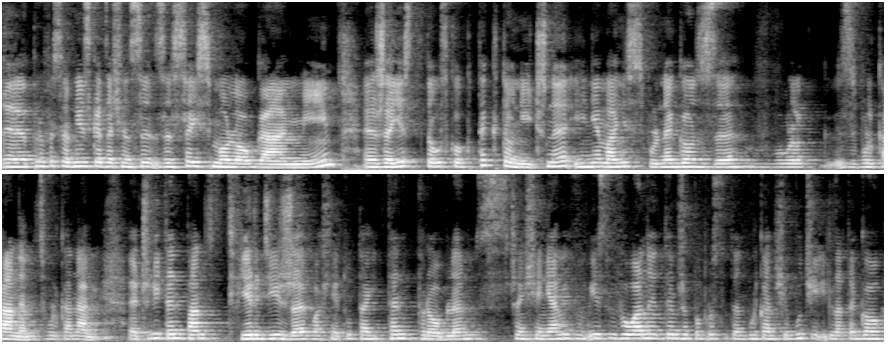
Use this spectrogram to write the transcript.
E, Profesor nie zgadza się ze, ze sejsmologami, e, że jest to uskok tektoniczny i nie ma nic wspólnego z, wul, z wulkanem, z wulkanami. E, Czyli ten pan twierdzi, że właśnie tutaj ten problem z trzęsieniami jest wywołany tym, że po prostu ten wulkan się budzi i dlatego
